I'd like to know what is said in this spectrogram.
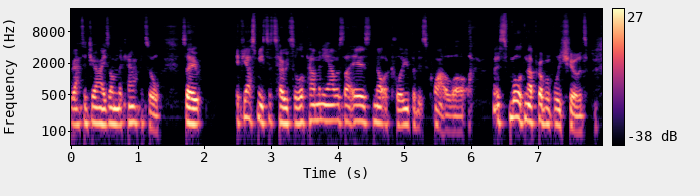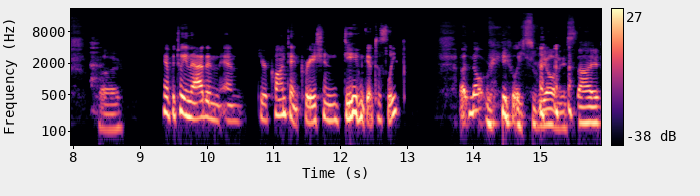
strategize on the capital. So if you ask me to total up how many hours that is, not a clue, but it's quite a lot. it's more than I probably should. So. Yeah, between that and, and your content creation, do you even get to sleep? Uh, not really, to be honest. I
